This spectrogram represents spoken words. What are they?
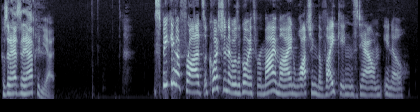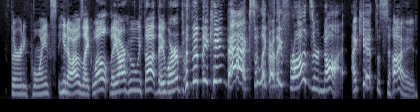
because it hasn't happened yet. Speaking of frauds, a question that was going through my mind watching the Vikings down, you know, 30 points. You know, I was like, well, they are who we thought they were, but then they came back. So, like, are they frauds or not? I can't decide.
